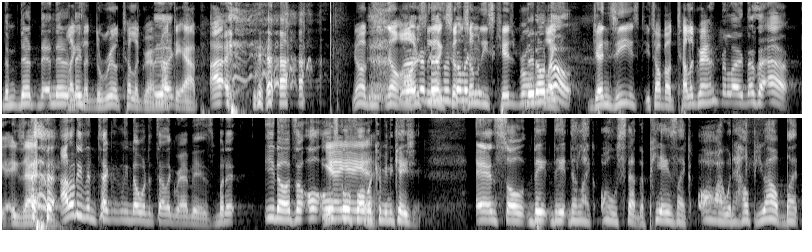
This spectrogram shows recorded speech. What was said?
The, they're, they're, like they, the, the real Telegram, not like- the app. I, No, no. Like, honestly, like so, Telegram- some of these kids, bro, they don't like know. Gen Z. You talk about Telegram? they're like that's an app. Yeah, exactly. I don't even technically know what a telegram is, but it, you know, it's an old, old Yeah, school yeah, form of communication. And so they, they, they're like, oh, snap. The PA is like, oh, I would help you out, but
